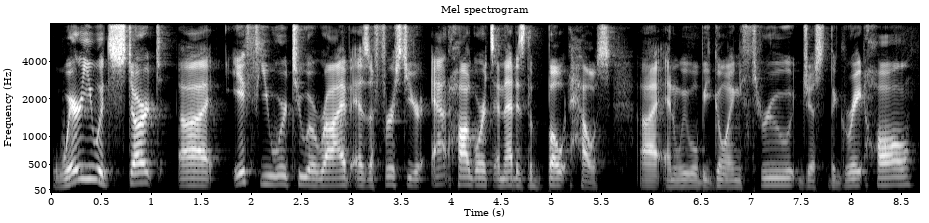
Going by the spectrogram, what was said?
where you would start uh, if you were to arrive as a first year at Hogwarts, and that is the boathouse. Uh, and we will be going through just the Great Hall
